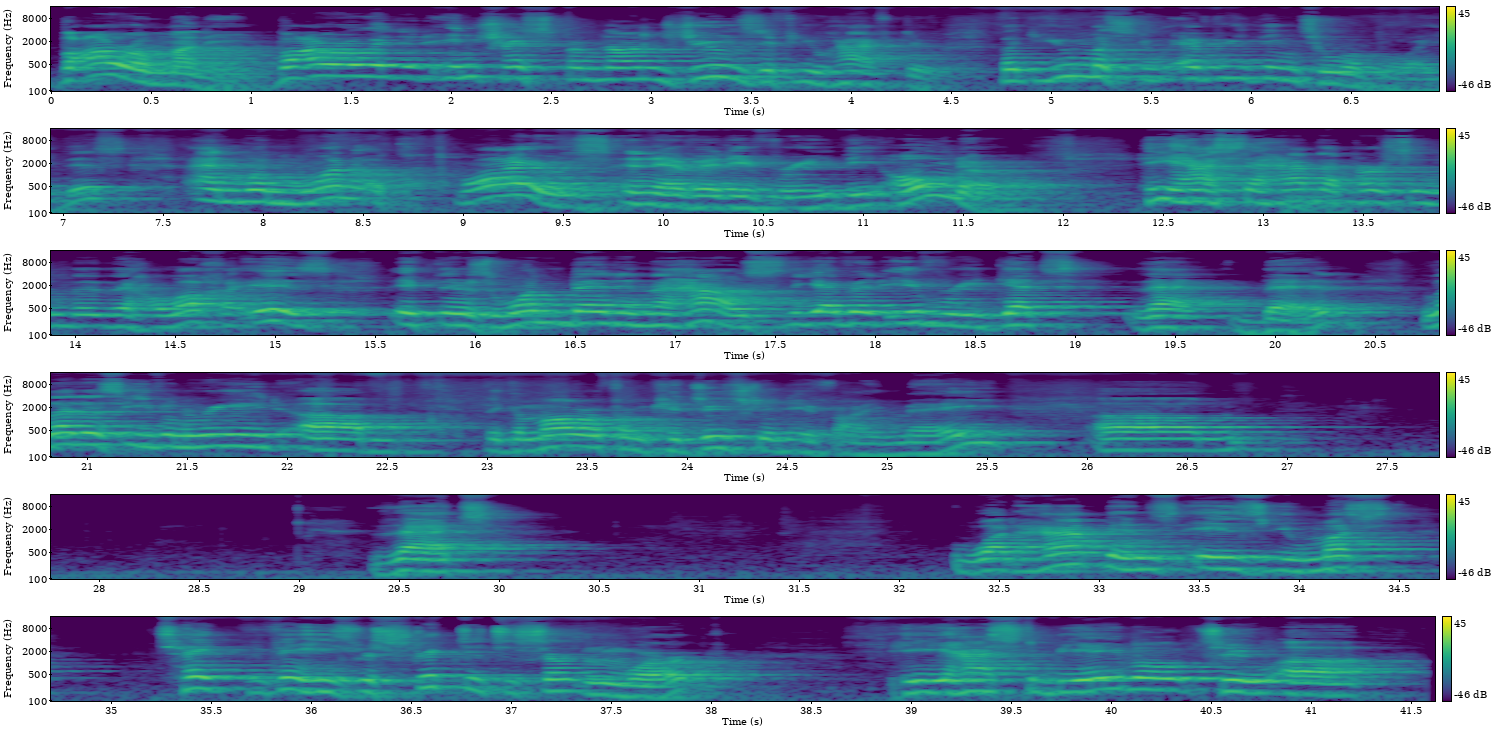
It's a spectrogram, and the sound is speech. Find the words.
borrow money, borrow it at interest from non Jews if you have to. But you must do everything to avoid this. And when one acquires an Ivri, the owner, he has to have that person, the, the halacha is, if there's one bed in the house, the Eved Ivri gets that bed. Let us even read um, the Gemara from Kedushin, if I may. Um, that what happens is you must take the thing, he's restricted to certain work. He has to be able to uh,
